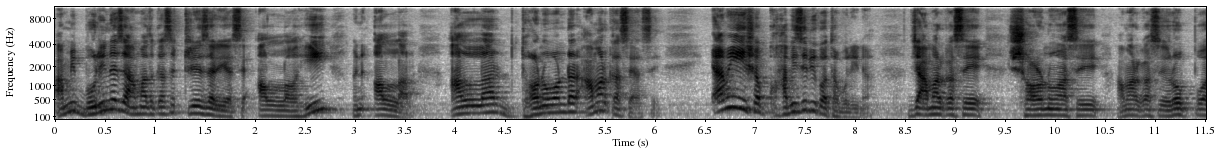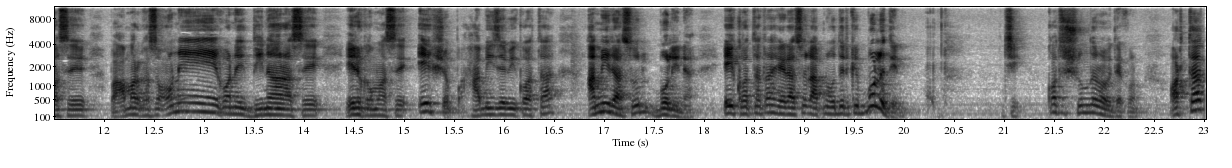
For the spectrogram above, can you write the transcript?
আমি বলি না যে আমাদের কাছে ট্রেজারি আছে। আল্লাহি মানে আল্লাহর। আল্লাহর ধনভাণ্ডার আমার কাছে আছে। আমি এইসব হাবিজাবি কথা বলি না। যে আমার কাছে স্বর্ণ আছে, আমার কাছে রৌপ্য আছে, বা আমার কাছে অনেক অনেক দিনার আছে, এরকম আছে, এইসব হাবিজাবি কথা আমি রাসুল বলি না। এই কথাটা হে রাসুল, আপনি ওদেরকে বলে দিন। জি, কত সুন্দরভাবে দেখুন। অর্থাৎ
